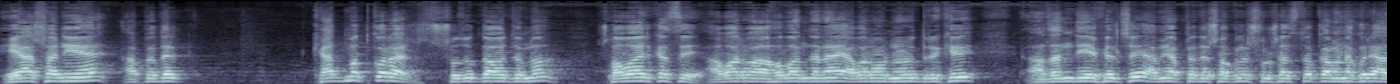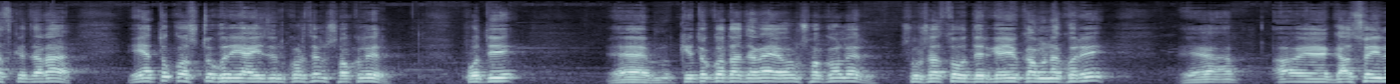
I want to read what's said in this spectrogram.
এ আশা নিয়ে আপনাদের খ্যাতমত করার সুযোগ দেওয়ার জন্য সবার কাছে আবারও আহ্বান জানায়, আবার অনুরোধ রেখে আজান দিয়ে ফেলছে। আমি আপনাদের সকলের সুস্বাস্থ্য কামনা করে আজকে যারা এত কষ্ট করে আয়োজন করছেন, সকলের প্রতি কৃতজ্ঞতা জানায় এবং সকলের সুস্বাস্থ্য ও দীর্ঘায়ু কামনা করে গাছইন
